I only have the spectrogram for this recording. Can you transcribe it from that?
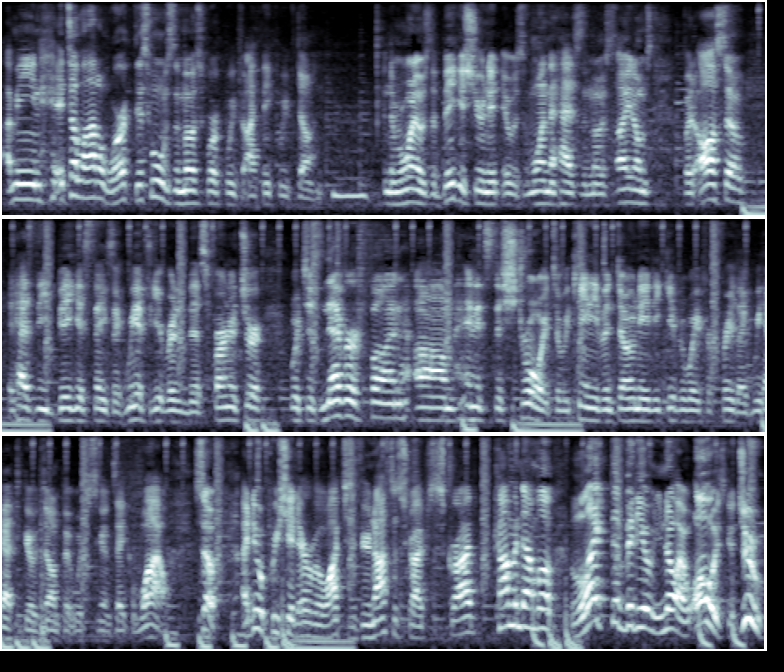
I mean, it's a lot of work. This one was the most work we've, I think we've done. Mm -hmm. Number one, it was the biggest unit. It was the one that has the most items, but also it has the biggest things. Like we have to get rid of this furniture, which is never fun, um, and it's destroyed, so we can't even donate it, give it away for free. Like we have to go dump it, which is gonna take a while. So I do appreciate everyone watching. If you're not subscribed, subscribe, comment down below, like the video, you know I will always get you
